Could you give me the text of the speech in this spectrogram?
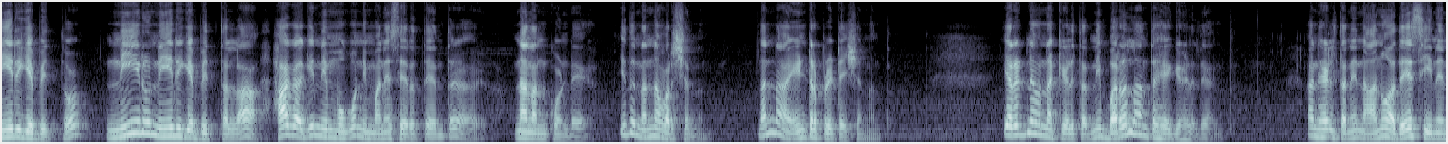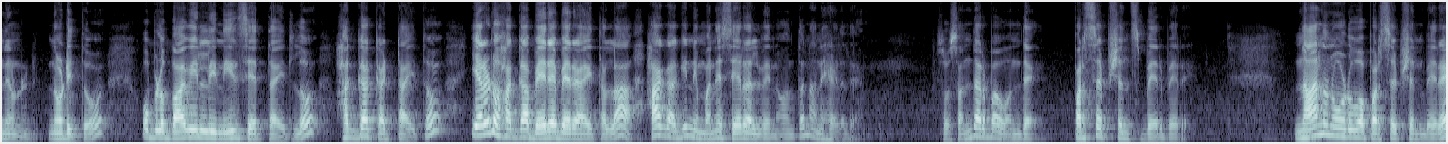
ನೀರಿಗೆ ಬಿತ್ತು. ನೀರು ನೀರಿಗೆ ಬಿತ್ತಲ್ಲ, ಹಾಗಾಗಿ ನಿಮ್ಮ ಮಗು ನಿಮ್ಮ ಮನೆ ಸೇರುತ್ತೆ ಅಂತ ನಾನು ಅಂದ್ಕೊಂಡೆ ಇದು ನನ್ನ ವರ್ಷನ್ ನನ್ನ ಇಂಟರ್ಪ್ರಿಟೇಷನ್ ಅಂತ. ಎರಡನೇವನ್ನ ಕೇಳ್ತಾರೆ, ನೀ ಬರಲ್ಲ ಅಂತ ಹೇಗೆ ಹೇಳಿದೆ? ಅಂತ. ನಾನು ಹೇಳ್ತಾನೆ, ನಾನು ಅದೇ ಸೀನೆ ನೋಡಿ, ನೋಡಿದ್ದು. ಒಬ್ಳು ಬಾವಿಯಲ್ಲಿ ನೀರು ಸೇರ್ತಾ ಇದ್ಲು, ಹಗ್ಗ ಕಟ್ಟಾಯಿತು. ಎರಡು ಹಗ್ಗ ಬೇರೆ ಬೇರೆ ಆಯ್ತಲ್ಲ, ಹಾಗಾಗಿ ನಿಮ್ಮ ಮನೆ ಸೇರಲ್ವೇನೋ ಅಂತ ನಾನು ಹೇಳಿದೆ. ಸೊ ಸಂದರ್ಭ ಒಂದೇ ಪರ್ಸೆಪ್ಷನ್ಸ್ ಬೇರೆ ಬೇರೆ. ನಾನು ನೋಡುವ ಪರ್ಸೆಪ್ಷನ್ ಬೇರೆ,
